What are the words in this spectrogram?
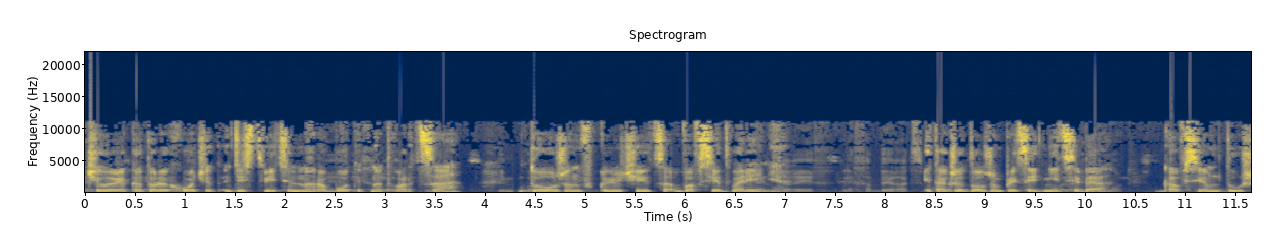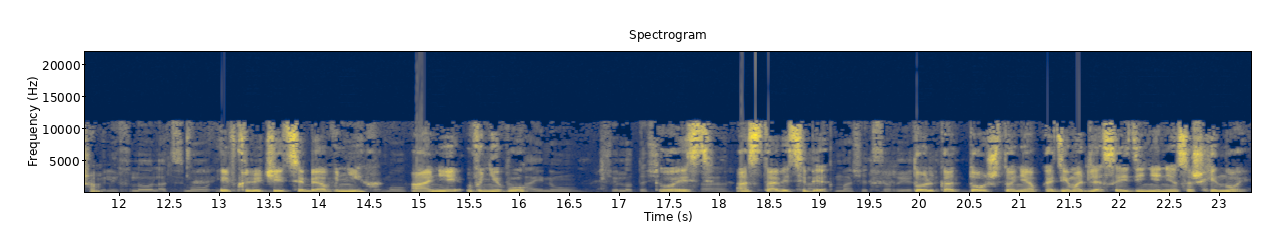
Человек, который хочет действительно работать на Творца, должен включиться во все творения и также должен присоединить себя ко всем душам и включить себя в них, а не в Него. То есть оставить себе только то, что необходимо для соединения со Шхиной.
